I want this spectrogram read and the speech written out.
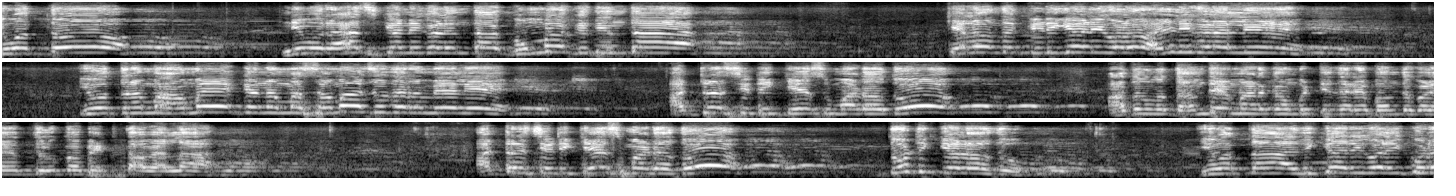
ಇವತ್ತು ನೀವು ರಾಜಕಾರಣಿಗಳಿಂದ ಗುಮ್ಮಕದಿಂದ ಕೆಲವೊಂದು ಕಿಡಿಗೇಡಿಗಳು ಹಳ್ಳಿಗಳಲ್ಲಿ ಇವತ್ತು ನಮ್ಮ ಅಮಾಯಕ ನಮ್ಮ ಸಮಾಜದರ ಮೇಲೆ ಅಟ್ರಾಸಿಟಿ ಕೇಸ್ ಮಾಡೋದು, ಅದನ್ನು ದಂಧೆ ಮಾಡ್ಕೊಂಡ್ಬಿಟ್ಟಿದ್ದಾರೆ ಬಂಧುಗಳು ತಿಳ್ಕೊಬೇಕು ತಾವೆಲ್ಲ. ಅಟ್ರಾಸಿಟಿ ಕೇಸ್ ಮಾಡೋದು, ದುಡ್ಡು ಕೇಳೋದು. ಇವತ್ತ ಅಧಿಕಾರಿಗಳಿಗೆ ಕೂಡ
